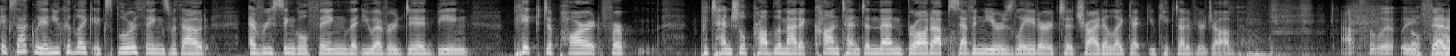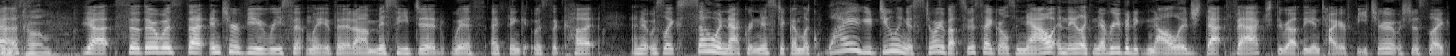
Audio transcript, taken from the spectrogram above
Exactly. And you could like explore things without every single thing that you ever did being picked apart for potential problematic content and then brought up seven years later to try to like get you kicked out of your job. Absolutely. How far Dead we've ass. come. Yeah. So there was that interview recently that um, Missy did with, I think it was The Cut. And it was like so anachronistic. I'm like, why are you doing a story about Suicide Girls now? And they like never even acknowledged that fact throughout the entire feature. It was just like,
